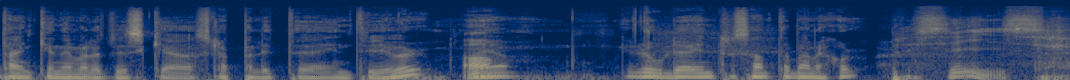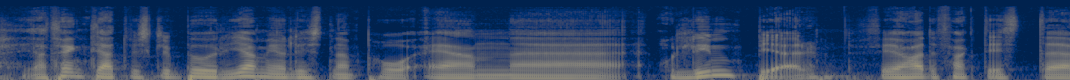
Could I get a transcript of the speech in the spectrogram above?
tanken är väl att vi ska släppa lite intervjuer Ja. med roliga, intressanta människor. Precis. Jag tänkte att vi skulle börja med att lyssna på en eh, olympier. För jag hade faktiskt eh,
